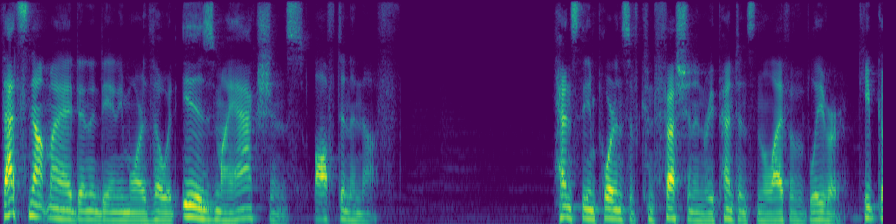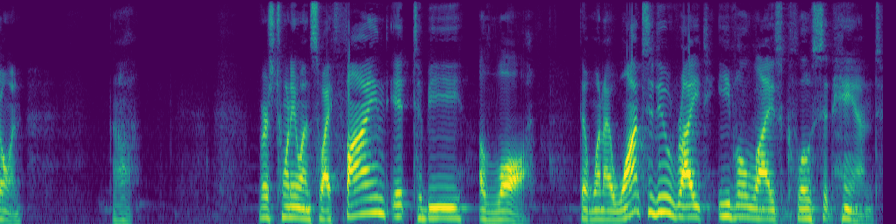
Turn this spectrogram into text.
That's not my identity anymore, though it is my actions often enough. Hence the importance of confession and repentance in the life of a believer. Keep going. Oh. Verse 21 So I find it to be a law that when I want to do right, evil lies close at hand.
